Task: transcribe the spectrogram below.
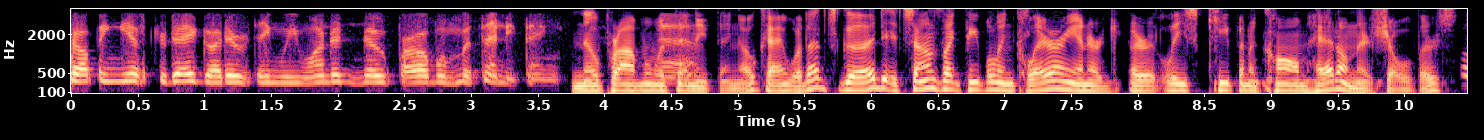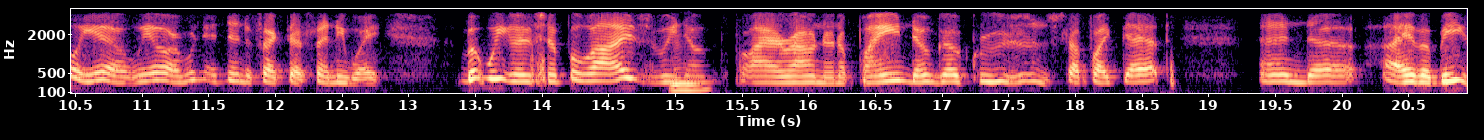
Shopping yesterday, got everything we wanted, no problem with anything. No problem with Uh, anything. Okay, well that's good. It sounds like people in Clarion are, are at least keeping a calm head on their shoulders. Oh yeah, we are. It didn't affect us anyway. But we live simple lives. We Mhm. don't fly around in a plane, don't go cruises and stuff like that. And uh, I have a beef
